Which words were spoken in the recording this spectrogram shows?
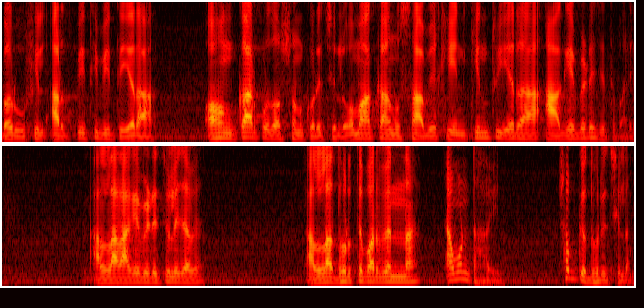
বারুফিল আর পৃথিবীতে এরা অহংকার প্রদর্শন করেছিল। ওমা কানু সাবেকিন, কিন্তু এরা আগে বেড়ে যেতে পারেনি। আল্লাহর আগে বেড়ে চলে যাবে। আল্লাহ ধরতে পারবেন না, এমনটা হয়নি। সবকে ধরেছিলাম।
